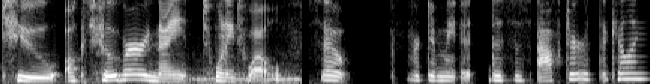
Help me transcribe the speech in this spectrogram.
to October 9th, 2012. So, forgive me, this is after the killing?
